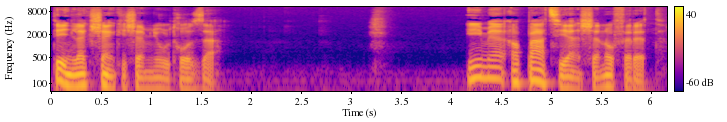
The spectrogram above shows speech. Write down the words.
tényleg senki sem nyúlt hozzá. Íme a páciense Noferet.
